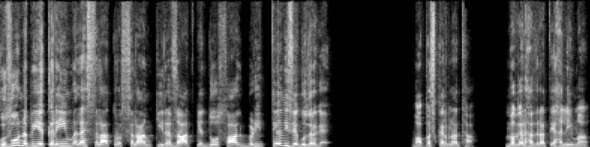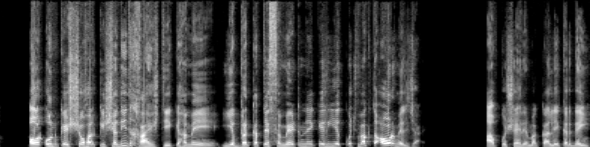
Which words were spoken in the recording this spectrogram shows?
हुजूर नबी करीम सलाम की रजात के दो साल बड़ी तेज़ी से गुजर गए। वापस करना था, मगर हज़रत हलीमा और उनके शोहर की शदीद ख्वाहिश थी कि हमें ये बरकतें समेटने के लिए कुछ वक्त और मिल जाए। आपको शहर मक्का लेकर गई।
